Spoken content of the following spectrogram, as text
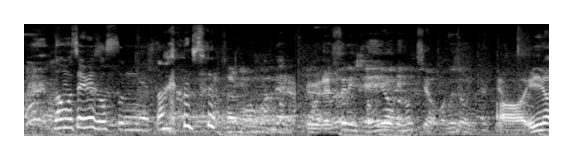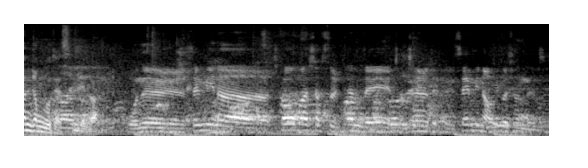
너무 재밌었습니다. 감사합니다. 그 레슬링 경력은 혹시 어느 정도 됐대요? 어, 1년 정도 됐습니다. 오늘 세미나 처음 하셨을 텐데 전찬열 대표님 세미나 어떠셨는지.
